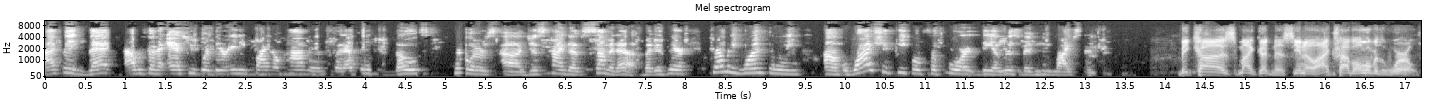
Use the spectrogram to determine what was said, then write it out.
I think that I was going to ask you, were there any final comments? But I think those pillars uh, just kind of sum it up. But is there, tell me one thing, um, why should people support the Elizabeth New Life Center? Because, my goodness, you know, I travel all over the world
